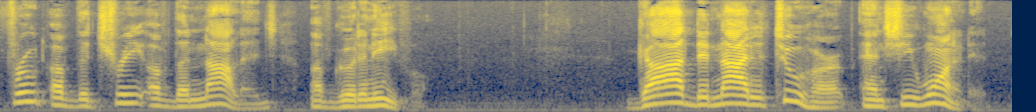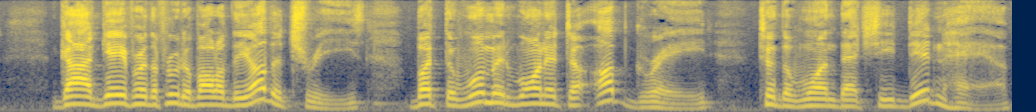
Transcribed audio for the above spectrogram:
fruit of the tree of the knowledge of good and evil. God denied it to her, and she wanted it. God gave her the fruit of all of the other trees, but the woman wanted to upgrade to the one that she didn't have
